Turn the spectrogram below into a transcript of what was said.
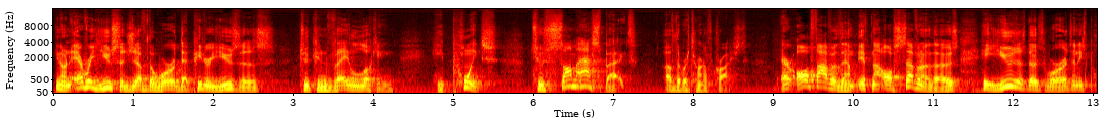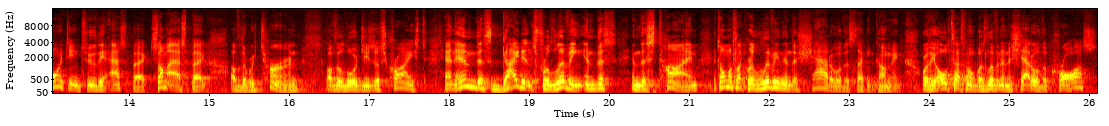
You know, in every usage of the word that Peter uses to convey looking, he points to some aspect of the return of Christ. All five of them, if not all seven of those, he uses those words and he's pointing to the aspect, some aspect of the return of the Lord Jesus Christ. And in this guidance for living in this, in this time, it's almost like we're living in the shadow of the second coming. Where the Old Testament was living in the shadow of the cross,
